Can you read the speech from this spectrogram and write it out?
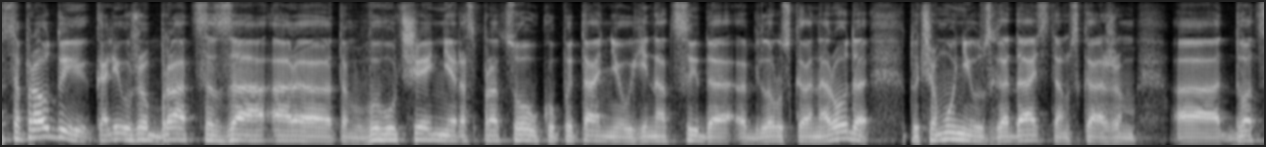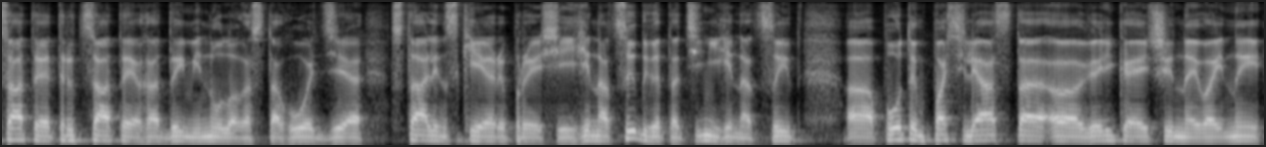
сапраўды, калі ўжо брацца за там, вывучэнне распрацоўку пытанняў геноцида беларускага народа, то чаму не ўзгадаць там скажем 20 30 гады мінулага стагоддзя сталінскія рэпрэсіі геноцид гэта ці не геноцид потым пасля ста вялікай айчыннай войны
